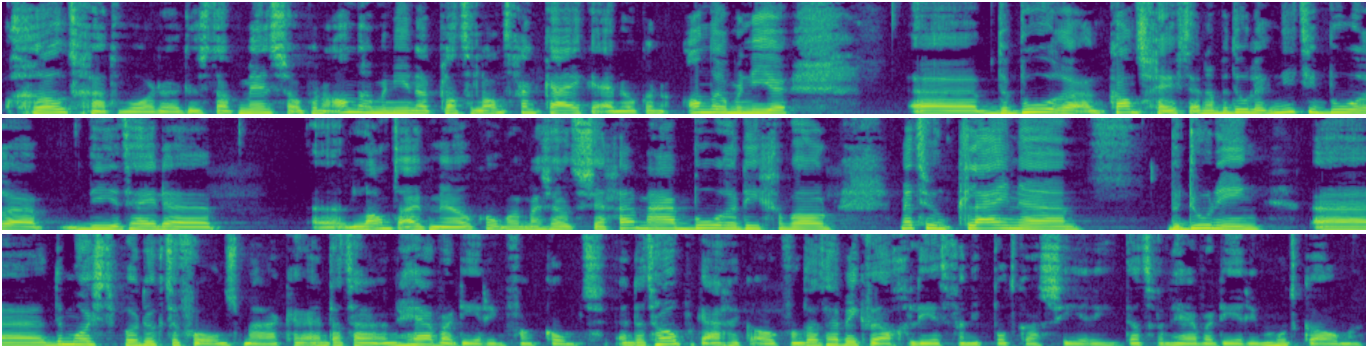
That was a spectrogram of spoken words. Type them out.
groot gaat worden. Dus dat mensen op een andere manier naar het platteland gaan kijken en ook een andere manier uh, de boeren een kans geeft. En dan bedoel ik niet die boeren die het hele uh, land uitmelken, om het maar zo te zeggen, maar boeren die gewoon met hun kleine bedoeling uh, de mooiste producten voor ons maken. En dat daar een herwaardering van komt. En dat hoop ik eigenlijk ook, want dat heb ik wel geleerd van die podcastserie, dat er een herwaardering moet komen.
